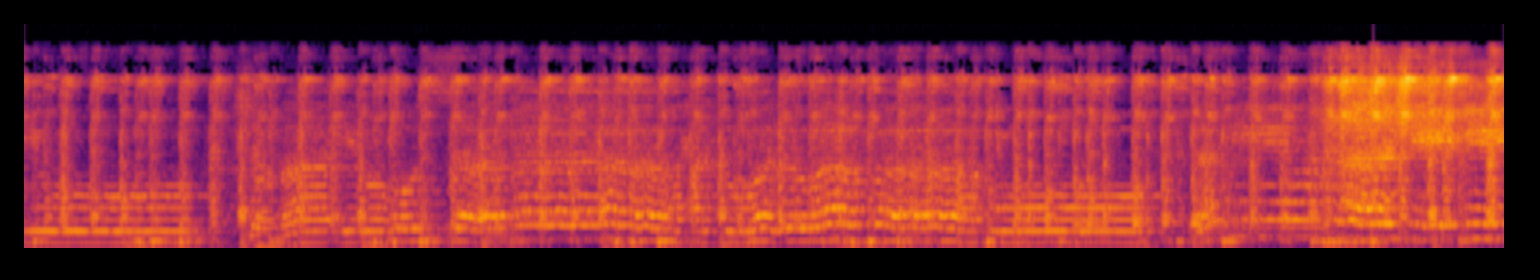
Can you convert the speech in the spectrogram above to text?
الغيوم شمائله السماحة والوفاء لكن هاشمين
